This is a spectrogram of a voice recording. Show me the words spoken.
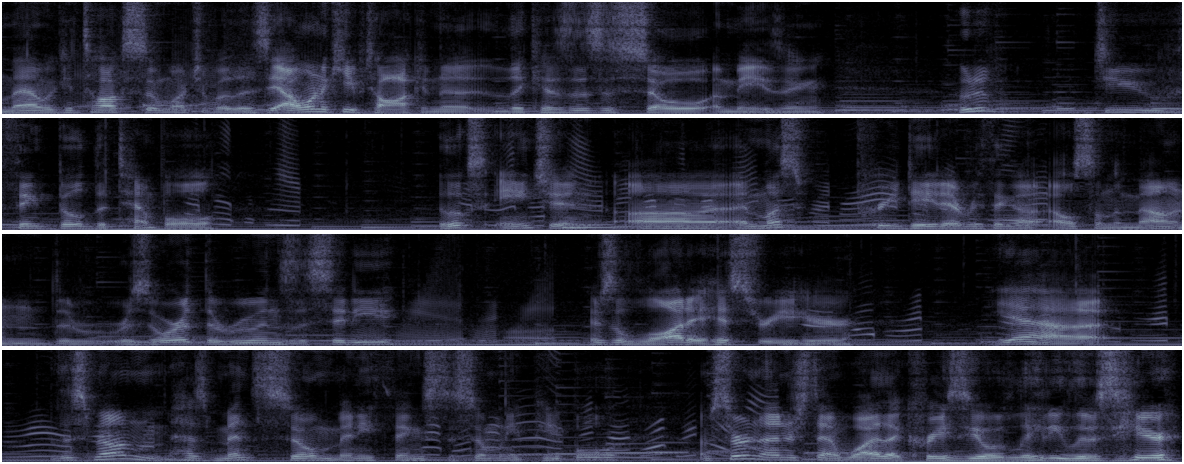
Man, we can talk so much about this. Yeah, I want to keep talking to because this is so amazing. Who do, do you think built the temple? It looks ancient. Uh, it must predate everything else on the mountain. The resort, the ruins, the city. There's a lot of history here. Yeah, this mountain has meant so many things to so many people. I'm starting to understand why that crazy old lady lives here.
